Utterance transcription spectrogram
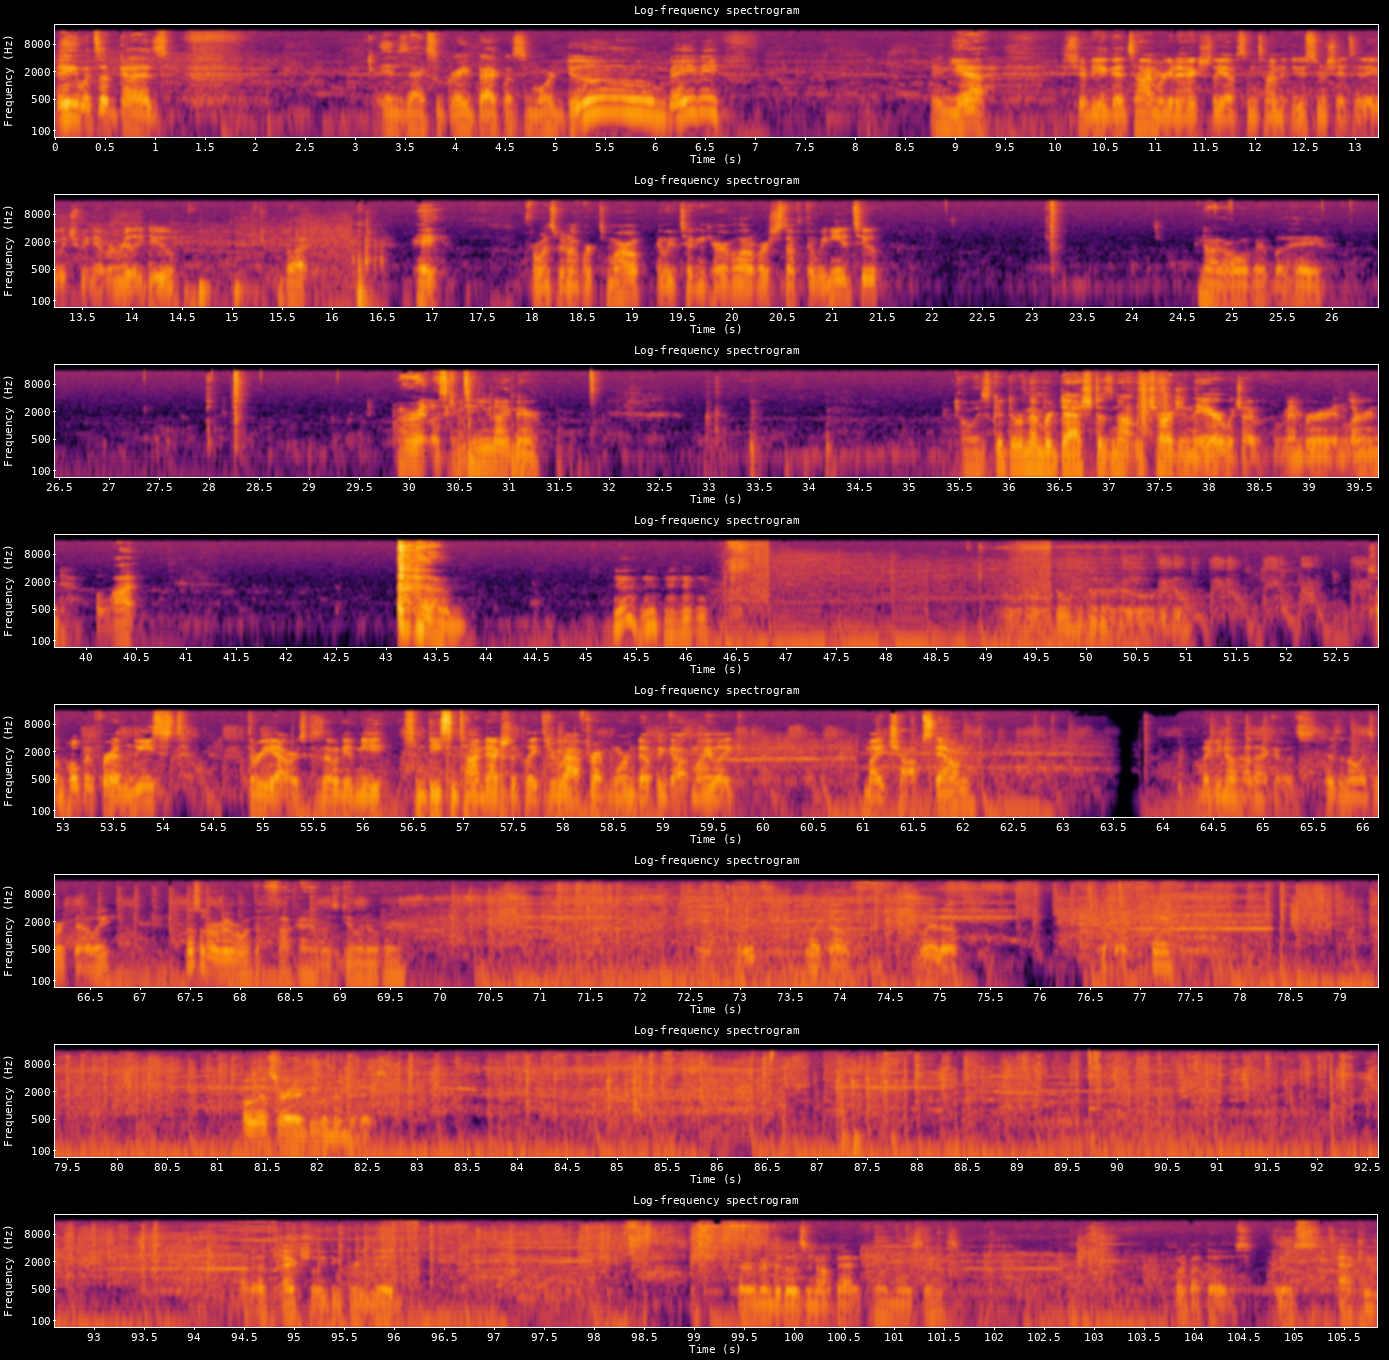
Hey, what's up, guys? It is Axel Grave back with some more Doom, baby. And yeah, should be a good time. We're gonna actually have some time to do some shit today, which we never really do. But hey, for once we don't have work tomorrow, and we've taken care of a lot of our stuff that we needed to. Not all of it, but hey. Alright, let's continue Nightmare. Always good to remember Dash does not recharge in the air, which I remember and learned a lot. so I'm hoping for at least three hours because that'll give me some decent time to actually play through after I've warmed up and got my like my chops down. But you know how that goes. Doesn't always work that way. I also don't remember what the fuck I was doing over. Oh, What the? Where the? What the fuck? Oh, that's right. I do remember this. Actually do pretty good. Gotta remember those are not bad at killing those things. What about those? Are those active?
